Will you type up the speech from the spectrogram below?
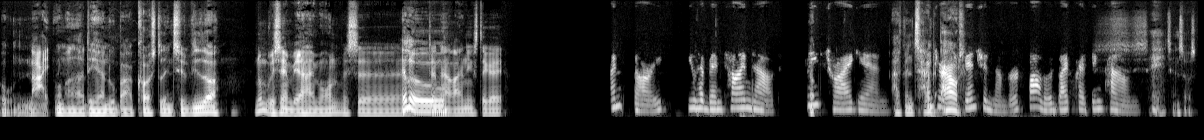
Åh oh, nej, hvor meget har det her nu bare kostet indtil videre? Nu må vi se, om vi er her i morgen, hvis øh, Hello. den her regning stikker af. I'm sorry, you have been timed out. Please try again. I've been timed Enter out. extension number followed by pressing pound. Satans også.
